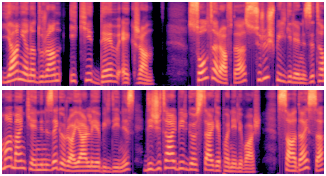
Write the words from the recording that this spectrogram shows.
yan yana duran iki dev ekran. Sol tarafta sürüş bilgilerinizi tamamen kendinize göre ayarlayabildiğiniz dijital bir gösterge paneli var. Sağdaysa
